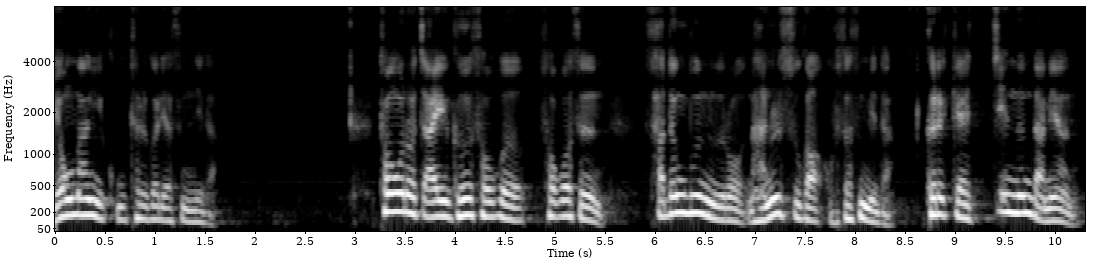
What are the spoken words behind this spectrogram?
욕망이 꿈틀거렸습니다. 통으로 짜인 그 속옷은 사등분으로 나눌 수가 없었습니다. 그렇게 찢는다면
